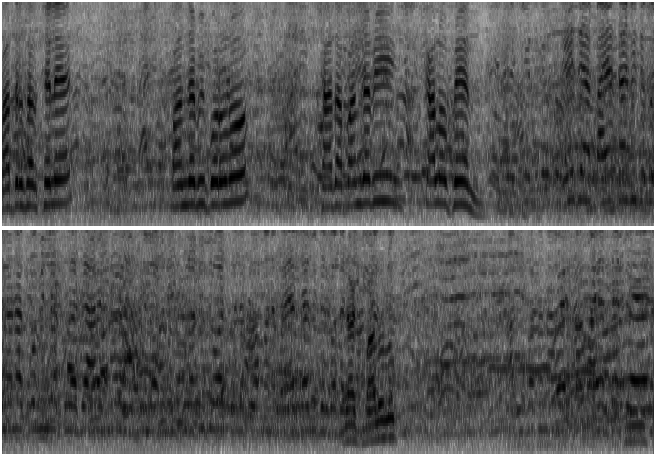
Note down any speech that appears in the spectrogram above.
মাদ্রাসার ছেলে, পাঞ্জাবি পরনো সাদা পাঞ্জাবি কালো ফেন এই যে সার্ভিসে বলল না কুমিল্লার খোলা যে আড়াইশো টাকা ছিল মানে খোলা দিতে হয় তাহলে তো মানে ফায়ার সার্ভিসের কথা যাক ভালো লোক। আমি কথা না ফায়ার সার্ভিস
